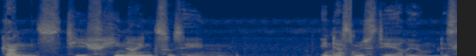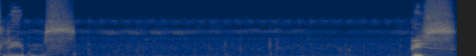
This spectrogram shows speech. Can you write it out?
ganz tief hineinzusehen in das Mysterium des Lebens, bis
